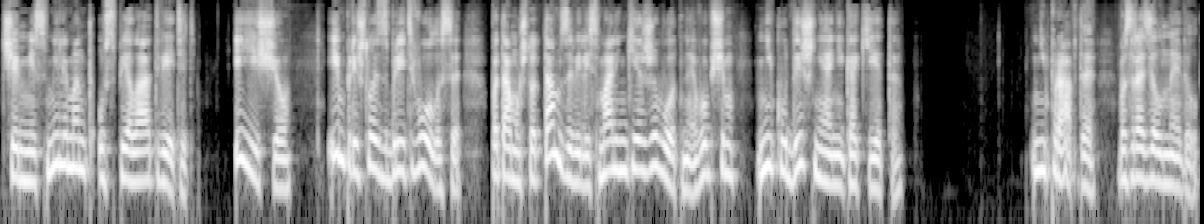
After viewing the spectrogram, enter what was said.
чем мисс Миллимонт успела ответить. «И еще. Им пришлось сбрить волосы, потому что там завелись маленькие животные. В общем, никудышние они какие-то». «Неправда», — возразил Невилл.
